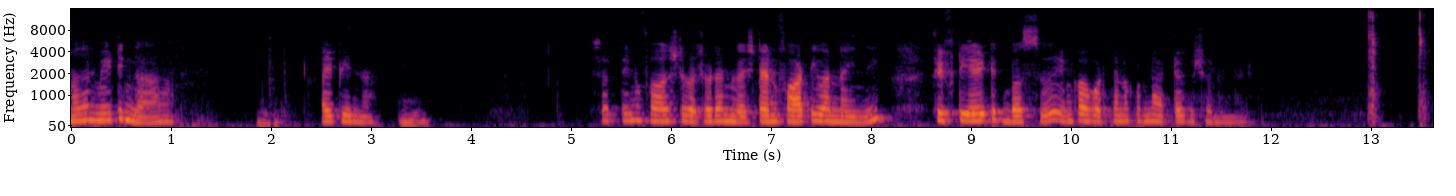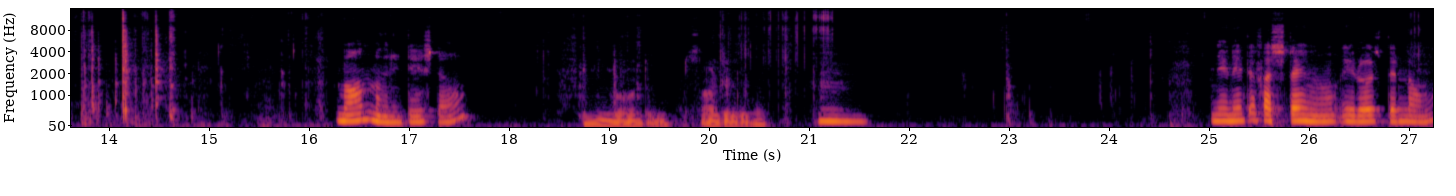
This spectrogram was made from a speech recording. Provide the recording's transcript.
మదన్ మీటింగా? అయిపోయిందా? సరే తిను ఫాస్ట్గా చూడండి గైస్ టెన్ ఫార్టీ వన్ అయింది. ఫిఫ్టీ ఎయిట్కి బస్సు ఇంకా ఒకటి తినకుండా అట్టే కూర్చొని ఉన్నాడు. బాగుంది మదన్ టేస్టా బాగుంటుంది. నేనైతే ఫస్ట్ టైం ఈరోజు తిన్నాము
